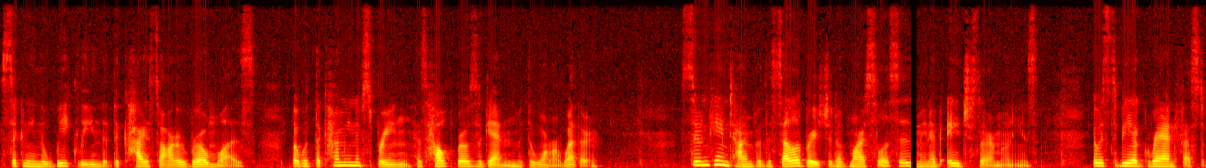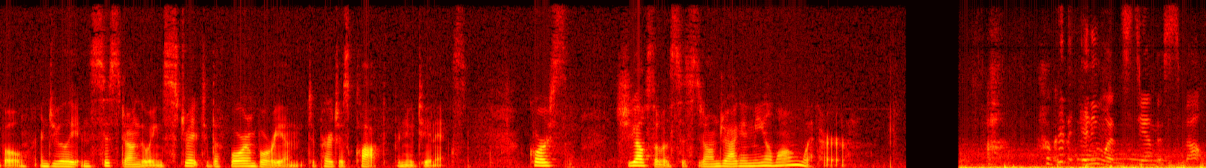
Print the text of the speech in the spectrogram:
sickening the weakling that the Caesar of Rome was, but with the coming of spring his health rose again with the warmer weather. Soon came time for the celebration of Marcellus's coming of age ceremonies. It was to be a grand festival, and Julia insisted on going straight to the Forum Boarium to purchase cloth for new tunics. Of course, she also insisted on dragging me along with her. How could anyone stand the smell?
